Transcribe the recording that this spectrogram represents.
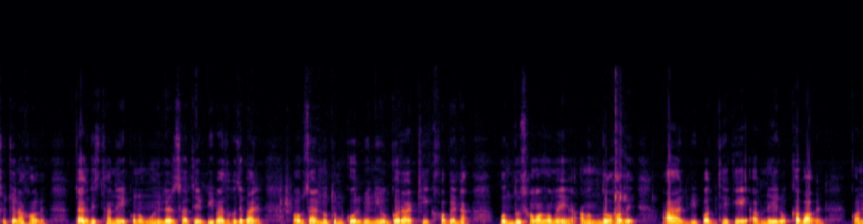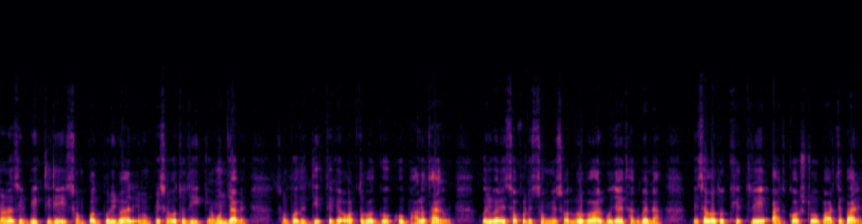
সূচনা হবে চাকরির স্থানে কোনো মহিলার সাথে বিবাদ হতে পারে। ব্যবসায় নতুন কর্মী নিয়োগ করা ঠিক হবে না, বন্ধু সমাগমে আনন্দ হবে। আজ বিপদ থেকে আপনি রক্ষা পাবেন। কন্যা রাশির ব্যক্তিদের সম্পদ, পরিবার এবং পেশাগত দিক কেমন যাবে? সম্পদের দিক থেকে অর্থভাগ্য খুব ভালো থাকবে। পরিবারের সকলের সঙ্গে সদ্ব্যবহার বজায় থাকবে না। পেশাগত ক্ষেত্রে আজ কষ্ট বাড়তে পারে।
